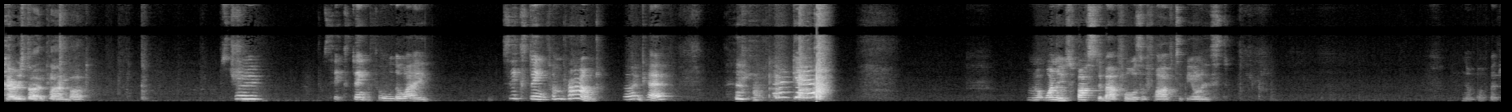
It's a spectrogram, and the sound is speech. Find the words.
Gary started playing, bud. It's true. Sixteenth all the way. Sixteenth and proud. I don't care. I don't care. I'm not one who's fussed about fours or five, to be honest. Not bothered.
